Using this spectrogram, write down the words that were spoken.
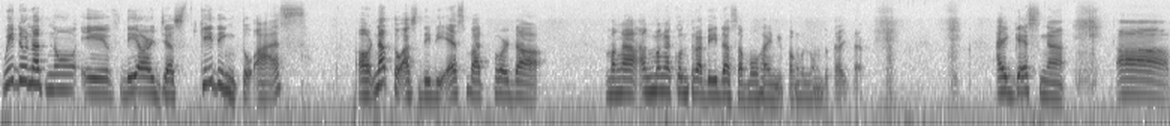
we do not know if they are just kidding to us, or not to us DDS, but for the mga ang mga kontrabida sa buhay ni Pangulong Duterte. I guess nga ah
